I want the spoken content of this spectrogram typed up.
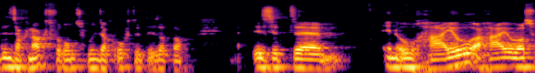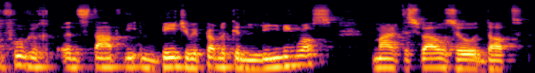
dinsdagnacht voor ons, woensdagochtend is dat dan, is het ehm, in Ohio. Ohio was vroeger een staat die een beetje Republican-leaning was. Maar het is wel zo dat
